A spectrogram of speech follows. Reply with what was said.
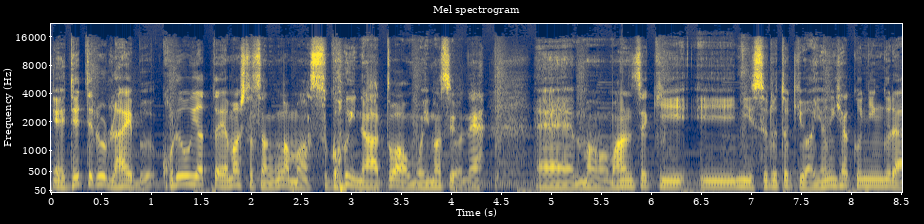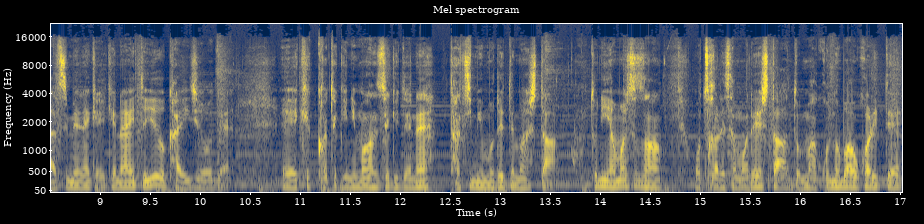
えー、出てるライブこれをやった山下さんがまあすごいなとは思いますよね。えー、まあ満席にする時は400人ぐらい集めなきゃいけないという会場で、えー、結果的に満席でね立ち見も出てました本当に山下さんお疲れ様でしたと、まあ、この場を借りて、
